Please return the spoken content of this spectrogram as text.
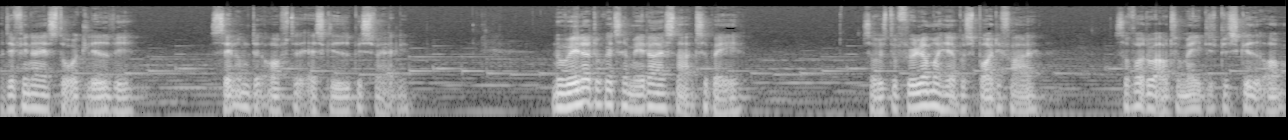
Og det finder jeg stor glæde ved, selvom det ofte er skide besværligt. Noveller, du kan tage med dig, er snart tilbage. Så hvis du følger mig her på Spotify, så får du automatisk besked om,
